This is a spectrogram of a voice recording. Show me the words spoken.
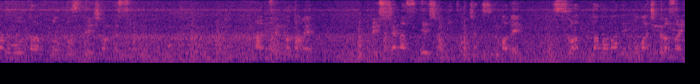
カンウォーターフロントステーションです安全のため列車がステーションに到着するまで座ったままでお待ちください。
